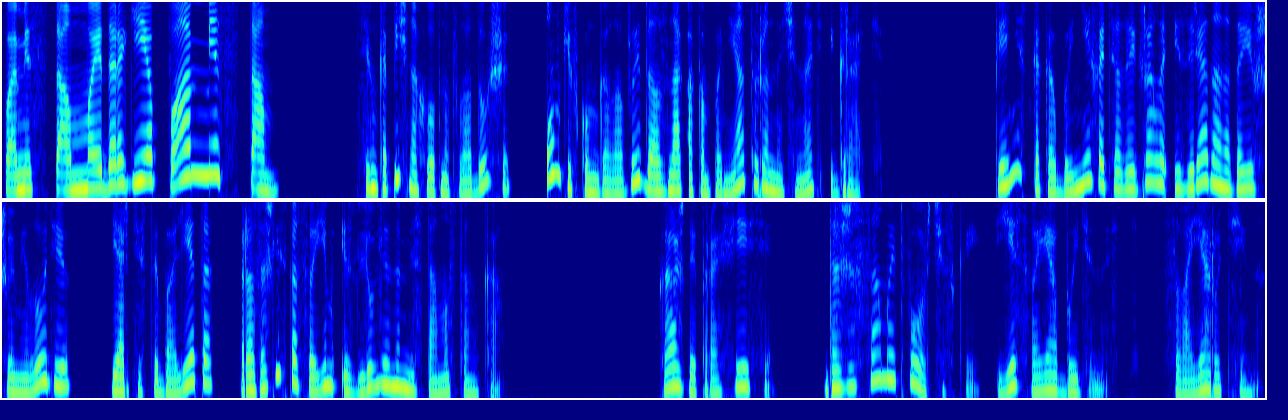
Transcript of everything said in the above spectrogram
По местам, мои дорогие, по местам!» Синкопично хлопнув в ладоши, он кивком головы дал знак аккомпаниатору начинать играть. Пианистка как бы нехотя заиграла изрядно надоевшую мелодию, и артисты балета разошлись по своим излюбленным местам у станка. Каждой профессии, даже самой творческой, есть своя обыденность, своя рутина.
